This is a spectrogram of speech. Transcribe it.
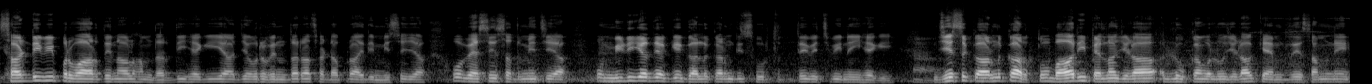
ਸਾਡੀ ਵੀ ਪਰਿਵਾਰ ਦੇ ਨਾਲ ਹਮਦਰਦੀ ਹੈਗੀ ਆ। ਜੋ ਰਵਿੰਦਰ ਆ ਸਾਡਾ ਭਰਾ ਦੀ ਮਿਸੇਜ ਆ ਉਹ ਵੈਸੇ ਸਦਮੇ 'ਚ ਆ। ਉਹ ਮੀਡੀਆ ਦੇ ਅੱਗੇ ਗੱਲ ਕਰਨ ਦੀ ਸੂਰਤ ਦੇ ਵਿੱਚ ਵੀ ਨਹੀਂ ਹੈਗੀ। ਜਿਸ ਕਾਰਨ ਘਰ ਤੋਂ ਬਾਹਰ ਹੀ ਪਹਿਲਾਂ ਜਿਹੜਾ ਲੋਕਾਂ ਵੱਲੋਂ ਜਿਹੜਾ ਕੈਮਰੇ ਦੇ ਸਾਹਮਣੇ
